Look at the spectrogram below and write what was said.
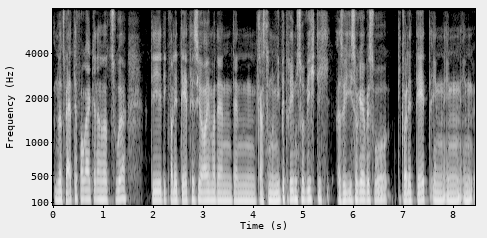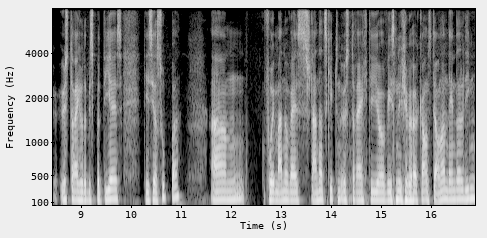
eine zweite Frage dazu. Die, die Qualität ist ja immer den, den Gastronomiebetrieben so wichtig. Also ich sage ja so, die Qualität in, in, in Österreich oder bis bei dir ist, die ist ja super. Ähm, vor allem auch noch, weil es Standards gibt in Österreich, die ja wesentlich über ganz die anderen Länder liegen.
